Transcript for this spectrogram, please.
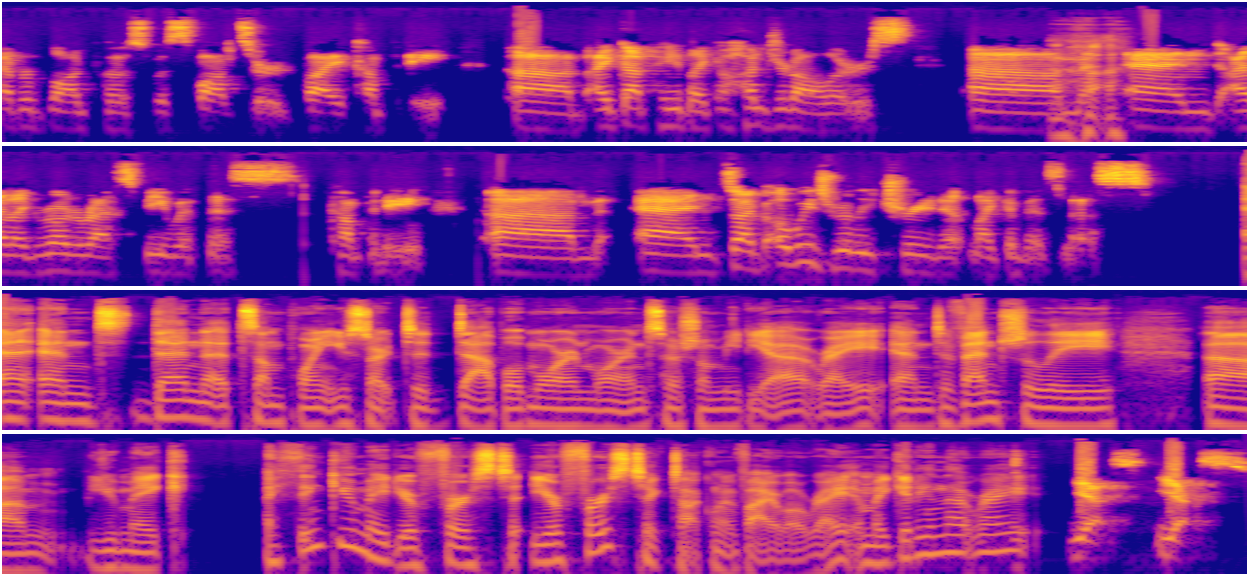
ever blog post was sponsored by a company. Um, I got paid like a hundred dollars. Um, uh-huh. and I like wrote a recipe with this company. Um, and so I've always really treated it like a business. And, and then at some point you start to dabble more and more in social media, right? And eventually, um, you make I think you made your first your first TikTok went viral, right? Am I getting that right? Yes, yes.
